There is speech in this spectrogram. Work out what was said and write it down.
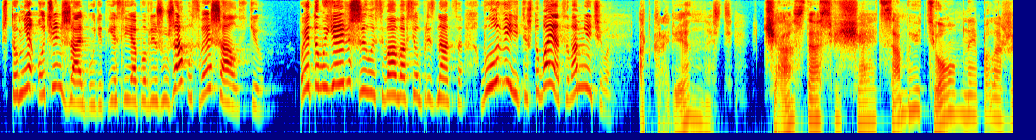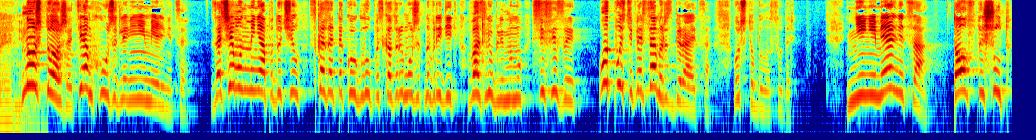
что мне очень жаль будет, если я поврежу Жаку своей шалостью. Поэтому я и решилась вам во всем признаться. Вы увидите, что бояться вам нечего. Откровенность часто освещает самые темные положения. Ну что же, тем хуже для Нини Мельницы. Зачем он меня подучил сказать такую глупость, которая может навредить возлюбленному Сифизы? Вот пусть теперь сам и разбирается. Вот что было, сударь. Нини Мельница, толстый шут,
